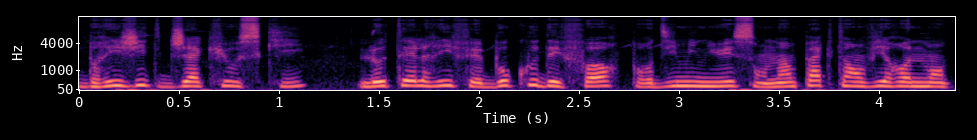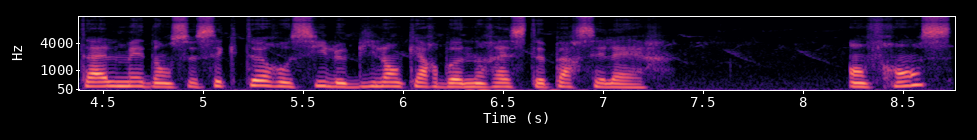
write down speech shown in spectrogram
Brigitte Jakiewski, l'hôtellerie fait beaucoup d'efforts pour diminuer son impact environnemental mais dans ce secteur aussi le bilan carbone reste parcellaire. En France,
